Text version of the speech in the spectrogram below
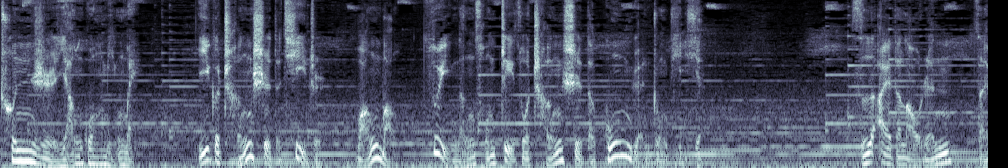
春日阳光明媚，一个城市的气质，往往最能从这座城市的公园中体现。慈爱的老人在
